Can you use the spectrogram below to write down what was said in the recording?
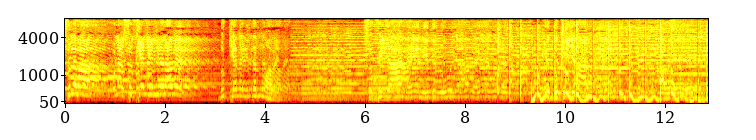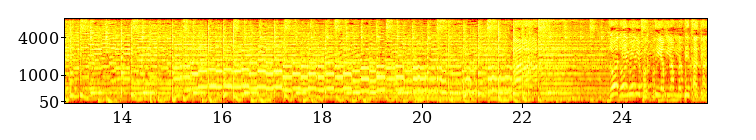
શું લેવા ઓલા સુખિયાના નિંદર આવે, દુખિયાના નિંદરનું આવે. સુખિયાને નિંદરું આવે, ઓલા. એ દુખિયાને આવે. જો દેવીની ભક્તિ એમ નામ નથી થતી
